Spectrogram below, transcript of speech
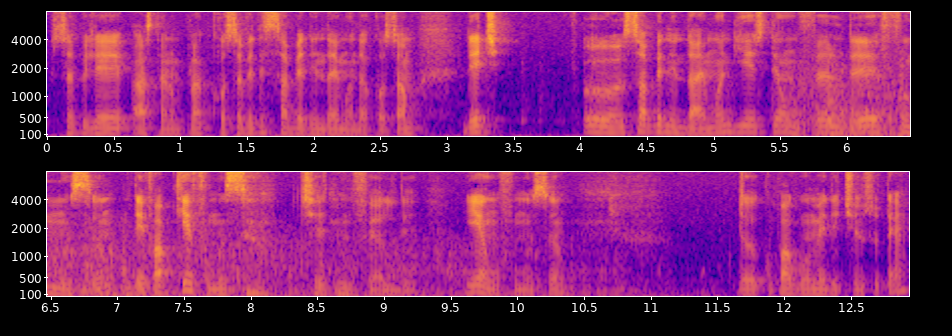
Săbile astea nu-mi plac, o să vedeți sabia din Diamond dacă o să am. Deci, uh, sabia din Diamond este un fel de FMS. De fapt e FMS. ce un fel de... E un FMS. De cupa de 500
